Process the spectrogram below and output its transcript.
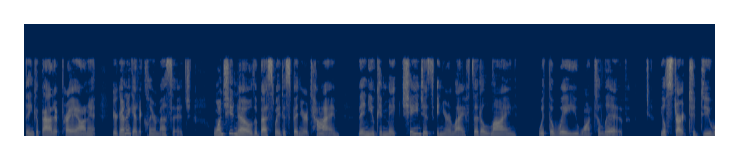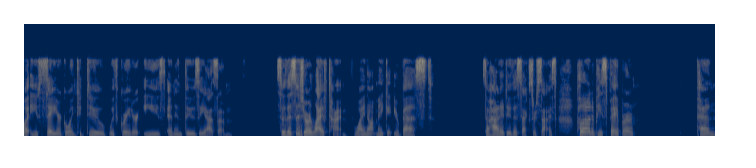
Think about it, pray on it. You're going to get a clear message. Once you know the best way to spend your time, then you can make changes in your life that align with the way you want to live. You'll start to do what you say you're going to do with greater ease and enthusiasm. So, this is your lifetime. Why not make it your best? So, how to do this exercise? Pull out a piece of paper, pen,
